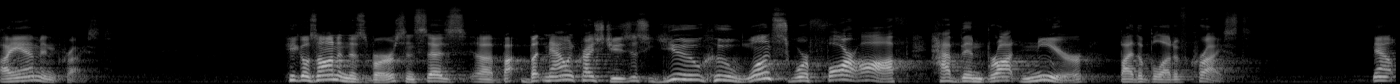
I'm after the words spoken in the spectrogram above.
I am in Christ. He goes on in this verse and says, uh, but, now in Christ Jesus, you who once were far off have been brought near by the blood of Christ. Now,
